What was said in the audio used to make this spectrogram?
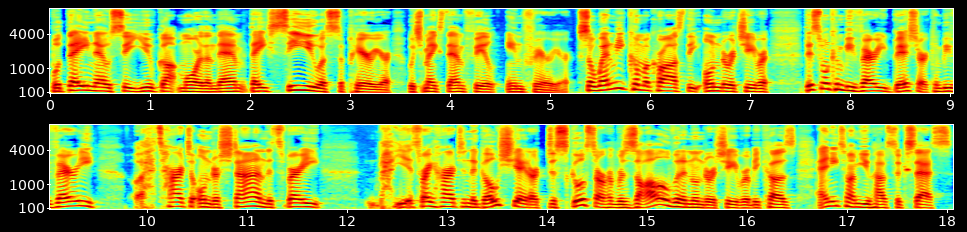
but they now see you've got more than them. They see you as superior which makes them feel inferior. So when we come across the underachiever this one can be very bitter can be very uh, it's hard to understand. It's very it's very hard to negotiate or discuss or resolve with an underachiever because anytime you have success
